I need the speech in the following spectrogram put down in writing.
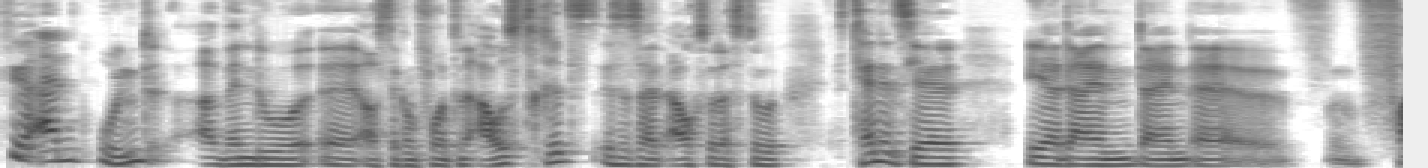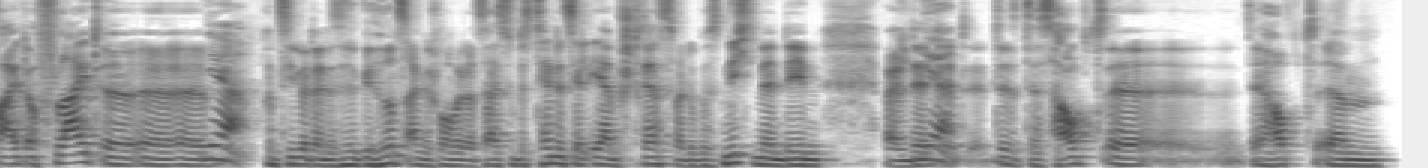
für an. Und äh, wenn du äh, aus der Komfortzone austrittst, ist es halt auch so, dass du das tendenziell eher dein, dein äh, Fight-or-Flight äh, äh, ja. Prinzip deines Gehirns angesprochen wird. Das heißt, du bist tendenziell eher im Stress, weil du bist nicht mehr in den, weil der, ja. der, der, das Haupt, äh, der Haupt, ähm,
